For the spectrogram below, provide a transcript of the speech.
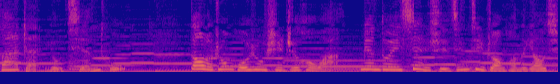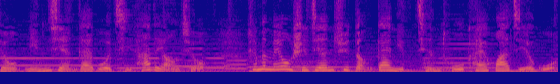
发展、有前途。到了中国入世之后啊，面对现实经济状况的要求明显盖过其他的要求，人们没有时间去等待你的前途开花结果，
